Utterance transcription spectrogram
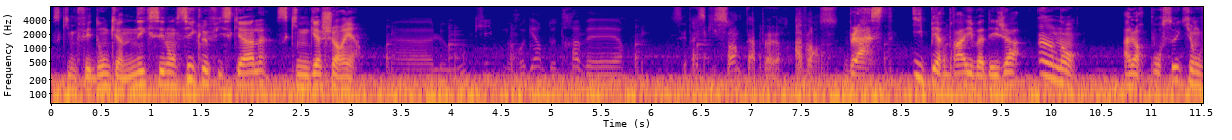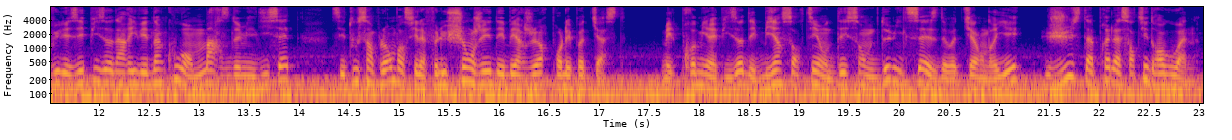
ce qui me fait donc un excellent cycle fiscal, ce qui ne gâche rien. Travers. C'est parce qu'ils sentent ta peur. Avance. Blast Hyperdrive a déjà un an Alors pour ceux qui ont vu les épisodes arriver d'un coup en mars 2017, c'est tout simplement parce qu'il a fallu changer d'hébergeur pour les podcasts. Mais le premier épisode est bien sorti en décembre 2016 de votre calendrier, juste après la sortie de Rogue One.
